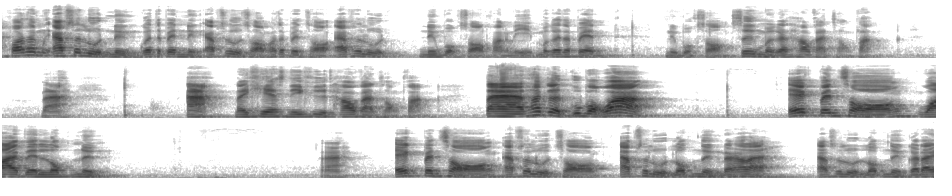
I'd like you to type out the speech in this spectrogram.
เพราะถ้ามึง absolute 1ก็จะเป็น1 absolute 2ก็จะเป็น2 absolute 1บวก2ฝั่งนี้มันก็จะเป็น1บวก2ซึ่งมันก็เท่ากัน 2 ฝั่งนะอะในเคสนี้คือเท่ากัน 2 ฝั่ง แต่ถ้าเกิดกูบอกว่า x เป็น 2 y เป็นลบ1นะ x เป็น2 absolute 2 absolute ลบ1ได้เท่าไหร่ absolute ลบ1ก็ได้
